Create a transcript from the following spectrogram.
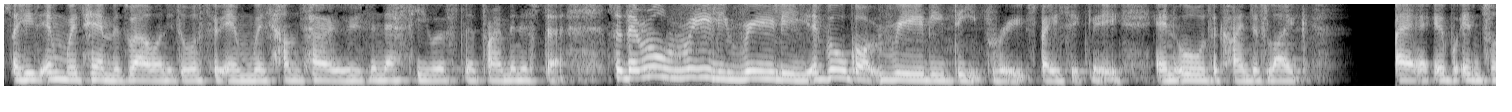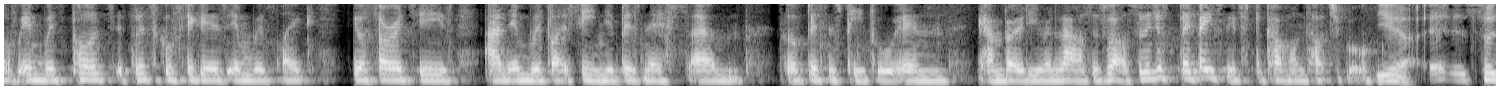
So he's in with him as well, and he's also in with Hun To, who's the nephew of the prime minister. So they're all really, really, they've all got really deep roots, basically, in all the kind of like uh, in sort of in with polit- political figures, in with like the authorities, and in with like senior business um, sort of business people in Cambodia and Laos as well. So they just they basically just become untouchable. Yeah. Uh, so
